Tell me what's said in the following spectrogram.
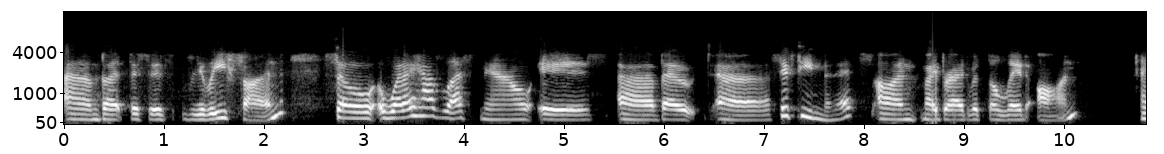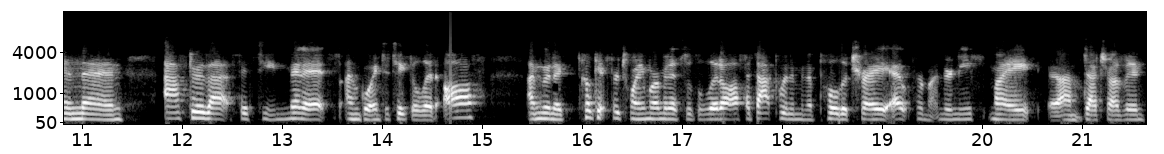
um, but this is really fun. So what I have left now is uh, about uh, 15 minutes on my bread with the lid on. And then after that 15 minutes, I'm going to take the lid off. I'm going to cook it for 20 more minutes with the lid off. At that point, I'm going to pull the tray out from underneath my um, Dutch oven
